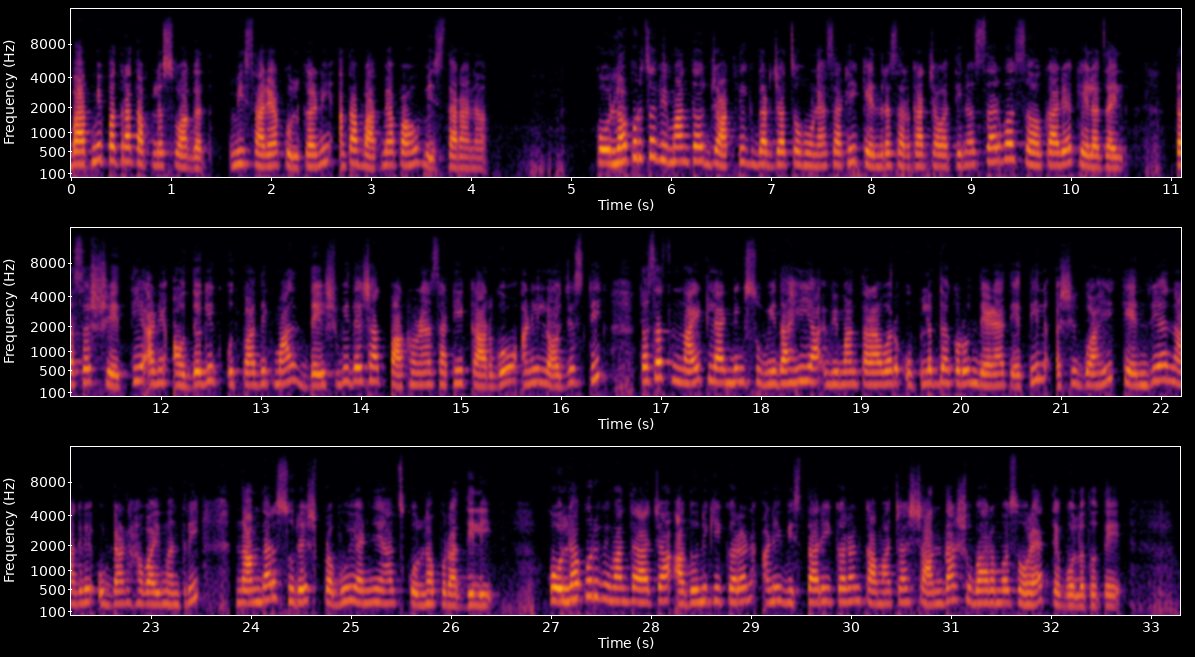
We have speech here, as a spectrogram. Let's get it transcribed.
बातमीपत्रात आपलं स्वागत. मी साऱ्या कुलकर्णी. आता बातम्या पाहू विस्तारानं. कोल्हापूरचं विमानतळ जागतिक दर्जाचं होण्यासाठी केंद्र सरकारच्या वतीनं सर्व सहकार्य केलं जाईल. तसंच शेती आणि औद्योगिक उत्पादित माल देशविदेशात पाठवण्यासाठी कार्गो आणि लॉजिस्टिक तसंच नाईट लँडिंग सुविधाही या विमानतळावर उपलब्ध करून देण्यात येतील अशी ग्वाही केंद्रीय नागरी उड्डाण हवाई मंत्री नामदार सुरेश प्रभू यांनी आज कोल्हापुरात दिली. कोल्हापूर विमानतळाच्या आधुनिकीकरण आणि विस्तारीकरण कामाच्या शानदार शुभारंभ सोहळ्यात ते बोलत होते.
